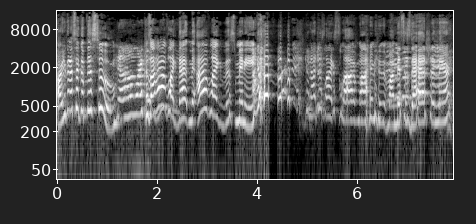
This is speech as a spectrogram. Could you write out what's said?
Are you gonna take up this too? No, I Because I have like that. I have like this many. Can I just like slide mine, my Mrs. Dash in there?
